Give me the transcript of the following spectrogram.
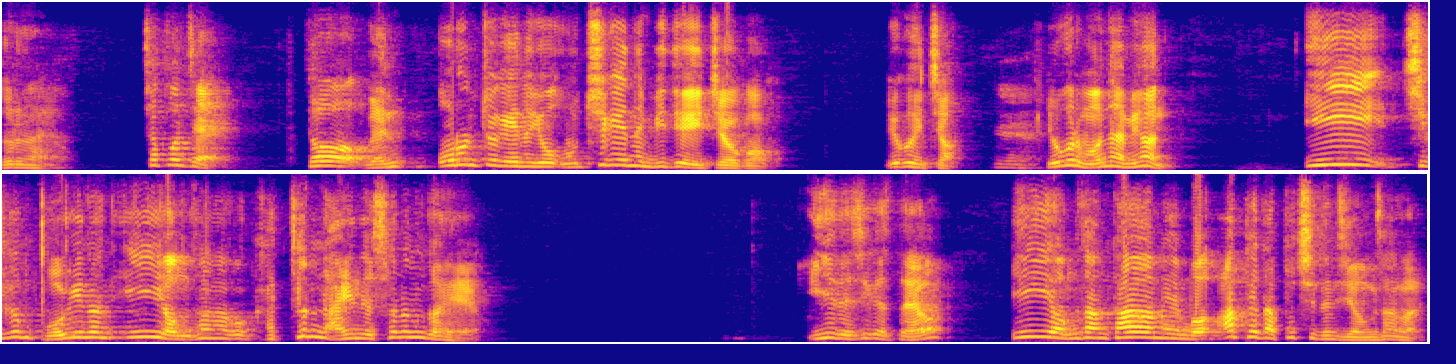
늘어나요. 첫 번째, 저 왼, 오른쪽에 있는 요 우측에 있는 미디어 있죠, 요거. 요거 있죠? 예. 요거는 뭐냐면 이 지금 보이는 이 영상하고 같은 라인을 서는 거예요. 이해되시겠어요? 이 영상 다음에 뭐 앞에다 붙이든지 영상을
